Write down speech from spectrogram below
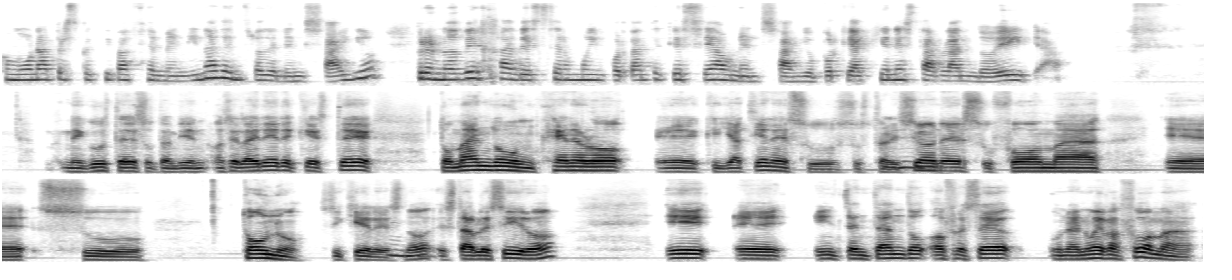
como una perspectiva femenina dentro del ensayo, pero no deja de ser muy importante que sea un ensayo, porque ¿a quién está hablando ella? Me gusta eso también. O sea, la idea de que esté tomando un género eh, que ya tiene sus tradiciones, su forma, eh, su tono, si quieres, ¿no? Establecido y eh, intentando ofrecer una nueva forma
